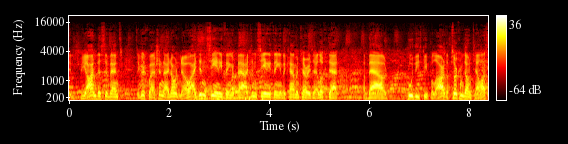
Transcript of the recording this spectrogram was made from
in, beyond this event? It's a good question. I don't know. I didn't see anything about. I didn't see anything in the commentaries I looked at about who these people are. The Psukim don't tell us.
